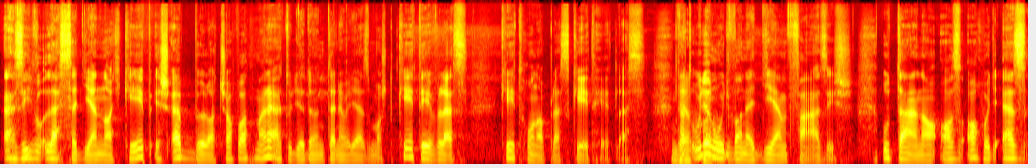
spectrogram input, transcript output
ez így lesz egy ilyen nagy kép, és ebből a csapat már el tudja dönteni, hogy ez most két év lesz, két hónap lesz, két hét lesz. De Tehát akkor... ugyanúgy van egy ilyen fázis. Utána az, ahogy ez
